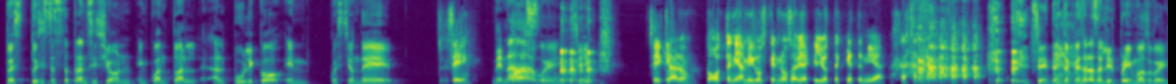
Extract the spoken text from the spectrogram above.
Entonces, tú hiciste esta transición en cuanto al, al público en cuestión de, Sí, de nada, güey. Sí. sí, claro. No, tenía amigos que no sabía que yo te que tenía. Sí, te, te empiezan a salir primos, güey.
